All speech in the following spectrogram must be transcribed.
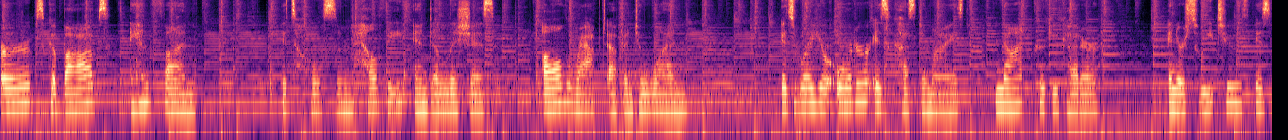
herbs, kebabs, and fun. It's wholesome, healthy, and delicious, all wrapped up into one. It's where your order is customized, not cookie cutter, and your sweet tooth is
